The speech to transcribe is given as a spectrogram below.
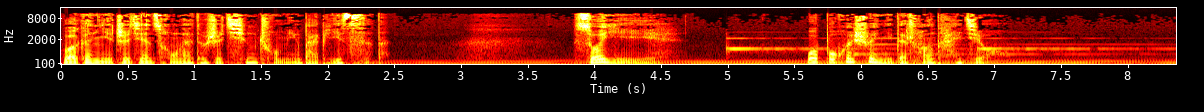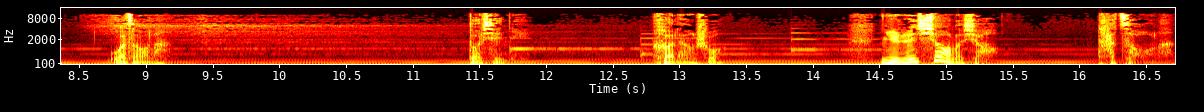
我跟你之间从来都是清楚明白彼此的，所以，我不会睡你的床太久。我走了，多谢你。贺良说。女人笑了笑，她走了。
